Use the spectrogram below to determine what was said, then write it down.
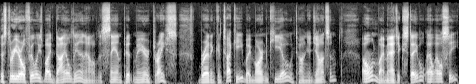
This three year old filly is by Dialed In out of the Sandpit mare Drace, bred in Kentucky by Martin Keogh and Tanya Johnson, owned by Magic Stable, LLC,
